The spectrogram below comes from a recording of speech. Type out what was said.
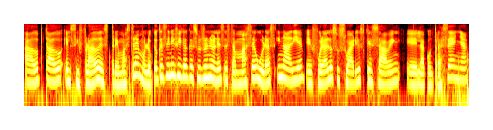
ha adoptado el cifrado de extremo a extremo, lo que significa que sus reuniones están más seguras y nadie eh, fuera de los usuarios que saben eh, la contraseña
